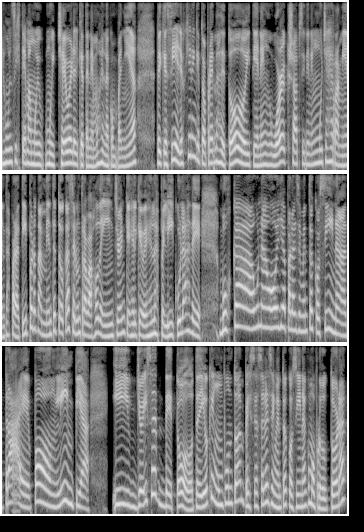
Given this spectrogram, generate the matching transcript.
es un sistema muy, muy chévere el que tenemos en la compañía, de que sí, ellos quieren que tú aprendas de todo y tienen workshops y tienen muchas herramientas para ti, pero también te toca hacer un trabajo de intern, que es el que ves en las películas de busca una olla para el cemento de cocina, trae, pon, limpia. Y yo hice de todo. Te digo que en un punto empecé a hacer el cemento de cocina como productora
